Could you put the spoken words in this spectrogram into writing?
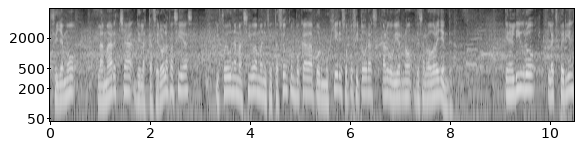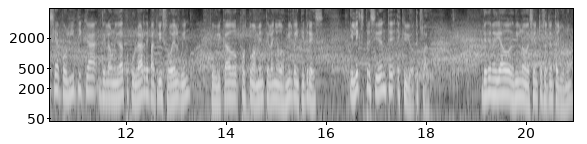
Se llamó la Marcha de las Cacerolas Vacías y fue una masiva manifestación convocada por mujeres opositoras al gobierno de Salvador Allende. En el libro La experiencia política de la Unidad Popular de Patricio Elwin, publicado póstumamente el año 2023, el expresidente escribió textual. Desde mediados de 1971,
